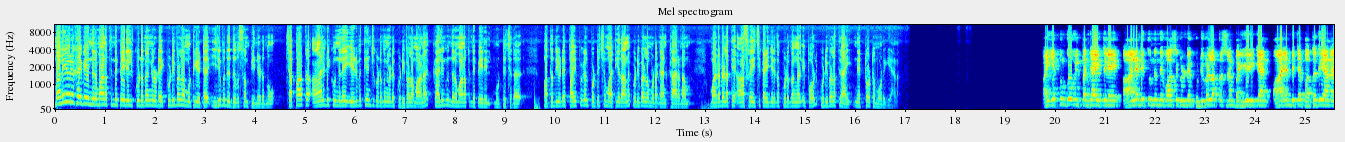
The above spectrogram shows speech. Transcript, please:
മലയോര ഹൈവേ നിർമ്മാണത്തിന്റെ പേരിൽ കുടുംബങ്ങളുടെ കുടിവെള്ളം മുട്ടിയിട്ട് ഇരുപത് ദിവസം പിന്നിടുന്നു. ചപ്പാത്ത് ആലടിക്കുന്നിലെ എഴുപത്തിയഞ്ച് കുടുംബങ്ങളുടെ കുടിവെള്ളമാണ് കലുങ്കു നിർമ്മാണത്തിന്റെ പേരിൽ മുട്ടിച്ചത്. പദ്ധതിയുടെ പൈപ്പുകൾ പൊട്ടിച്ചു മാറ്റിയതാണ് കുടിവെള്ളം മുടങ്ങാൻ കാരണം. മഴവെള്ളത്തെ ആശ്രയിച്ച് കഴിഞ്ഞിരുന്ന കുടുംബങ്ങൾ ഇപ്പോൾ കുടിവെള്ളത്തിനായി നെട്ടോട്ടമോടുകയാണ്. അയ്യപ്പൻകോവിൽ പഞ്ചായത്തിലെ ആലടിക്കുന്ന് നിവാസികളുടെ കുടിവെള്ള പ്രശ്നം പരിഹരിക്കാൻ ആരംഭിച്ച പദ്ധതിയാണ്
